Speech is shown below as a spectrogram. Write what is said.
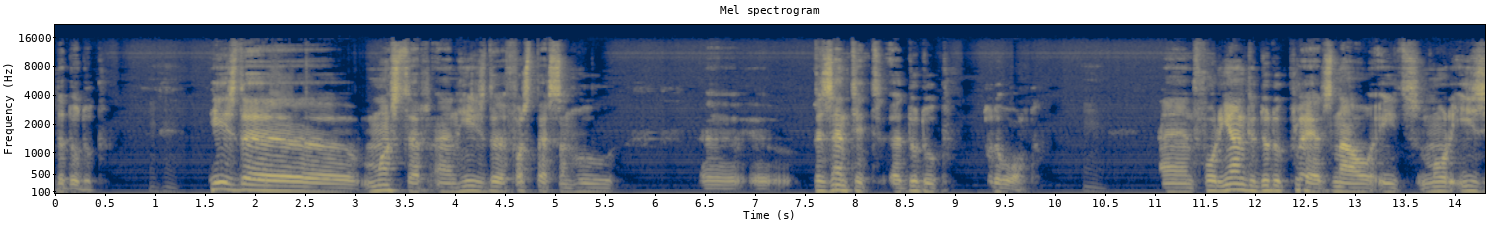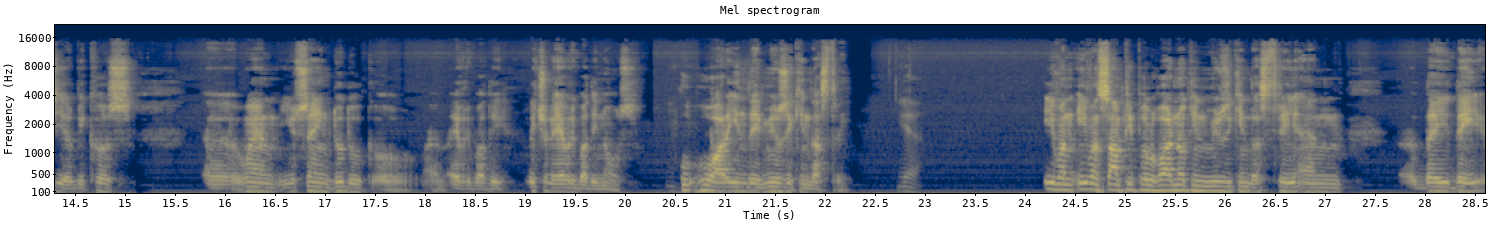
the duduk. He is the master and he is the first person who uh, uh, presented duduk to the world. And for young duduk players now, it's more easier because uh, when you're saying duduk, or uh, everybody, literally everybody knows who, who are in the music industry. Yeah. Even even some people who are not in music industry and uh, they they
